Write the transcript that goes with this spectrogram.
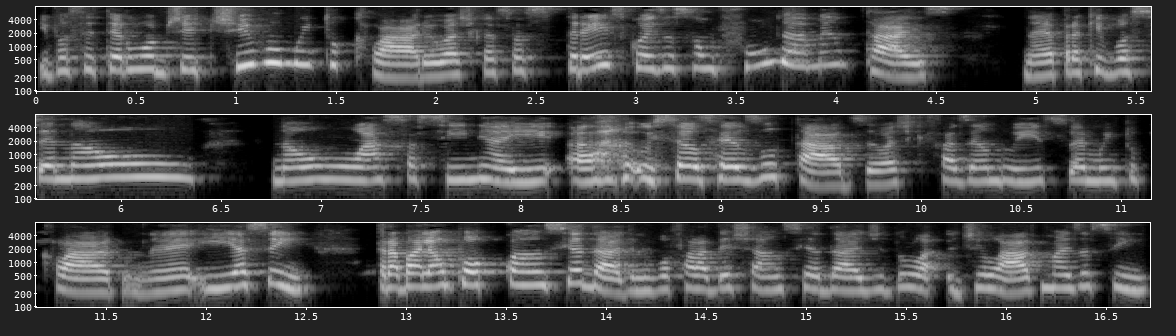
e você ter um objetivo muito claro. Eu acho que essas três coisas são fundamentais, né? Para que você não não assassine aí uh, os seus resultados. Eu acho que fazendo isso é muito claro, né? E assim, trabalhar um pouco com a ansiedade. Não vou falar deixar a ansiedade do, de lado, mas assim,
